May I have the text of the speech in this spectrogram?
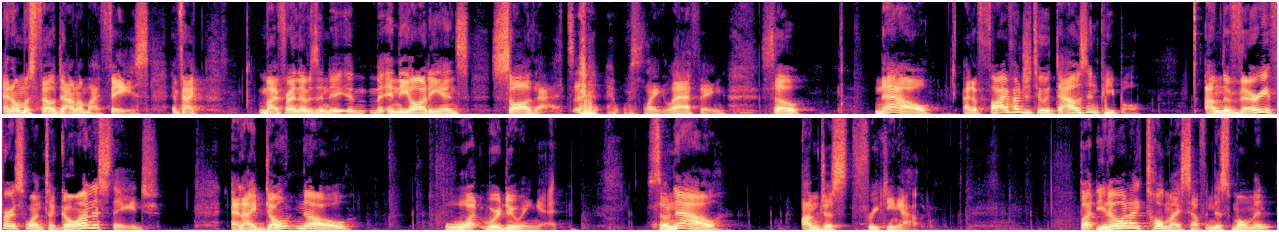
and almost fell down on my face. In fact, my friend that was in the, in the audience saw that and was like laughing. So now, out of 500 to 1,000 people, I'm the very first one to go on a stage, and I don't know what we're doing yet. So now I'm just freaking out. But you know what I told myself in this moment?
